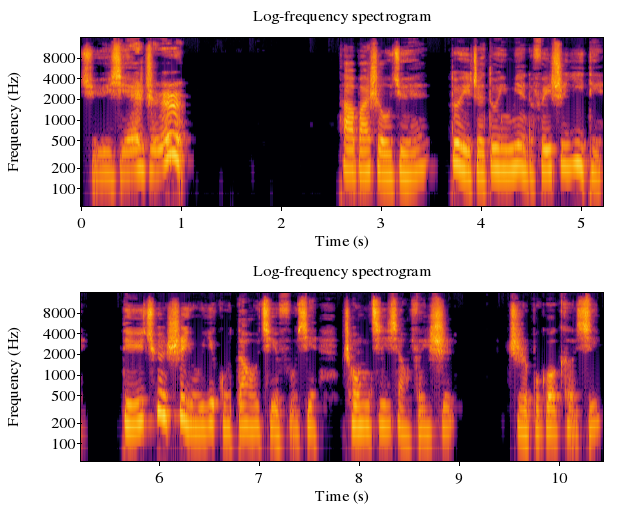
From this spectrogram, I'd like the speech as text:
驱邪指。”他把手诀对着对面的飞尸一点，的确是有一股刀气浮现，冲击向飞尸。只不过可惜，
